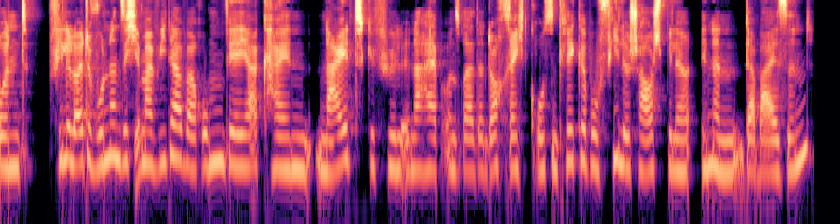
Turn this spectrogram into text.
Und viele Leute wundern sich immer wieder, warum wir ja kein Neidgefühl innerhalb unserer dann doch recht großen Clique, wo viele SchauspielerInnen dabei sind,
